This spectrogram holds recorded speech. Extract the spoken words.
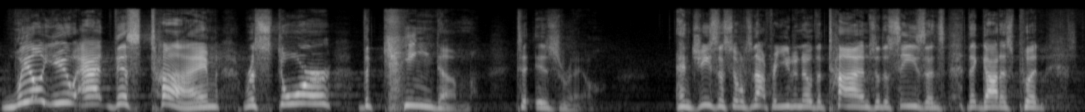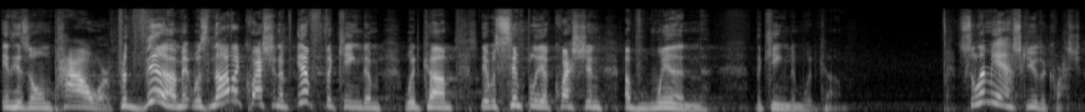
will you at this time restore the kingdom to Israel? And Jesus said, well, It's not for you to know the times or the seasons that God has put in his own power. For them, it was not a question of if the kingdom would come, it was simply a question of when the kingdom would come. So let me ask you the question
